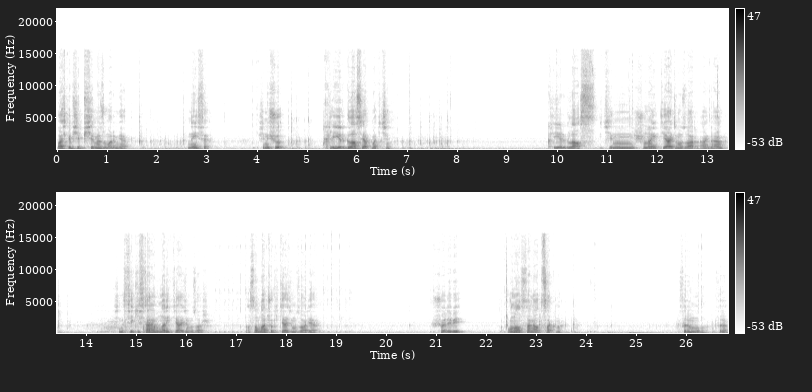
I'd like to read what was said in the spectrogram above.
başka bir şey pişirmez umarım ya. Neyse. Şimdi şu clear glass yapmak için clear glass için şuna ihtiyacımız var. Aynen. Şimdi 8 tane bundan ihtiyacımız var. Aslında bundan çok ihtiyacımız var ya. Şöyle bir 16 tane atsak mı? Fırın mı bu? Fırın.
